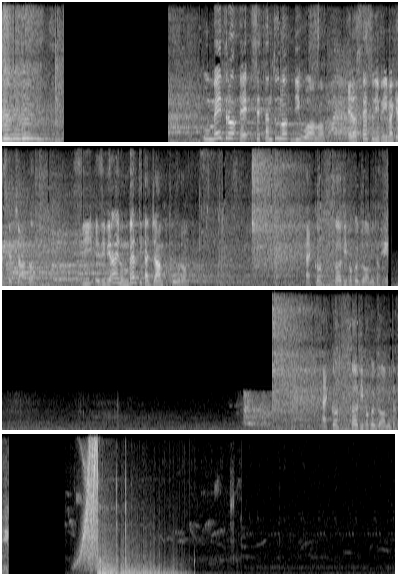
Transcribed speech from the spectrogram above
1 metro e 71 di uomo, è lo stesso di prima che ha schiacciato, si esibirà in un vertical jump puro. Ecco, solo tipo col gomito. Ecco, solo tipo col gomito.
